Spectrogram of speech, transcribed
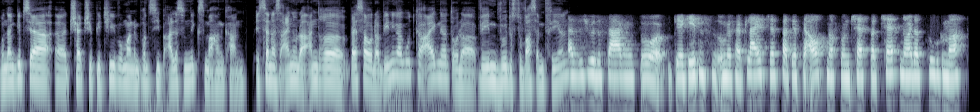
Und dann gibt's ja äh, ChatGPT, wo man im Prinzip alles und nichts machen kann. Ist dann das eine oder andere besser oder weniger gut geeignet oder wem würdest du was empfehlen? Also ich würde sagen, so die Ergebnisse sind ungefähr gleich. Jasper hat jetzt ja auch noch so ein Jasper Chat neu dazu gemacht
